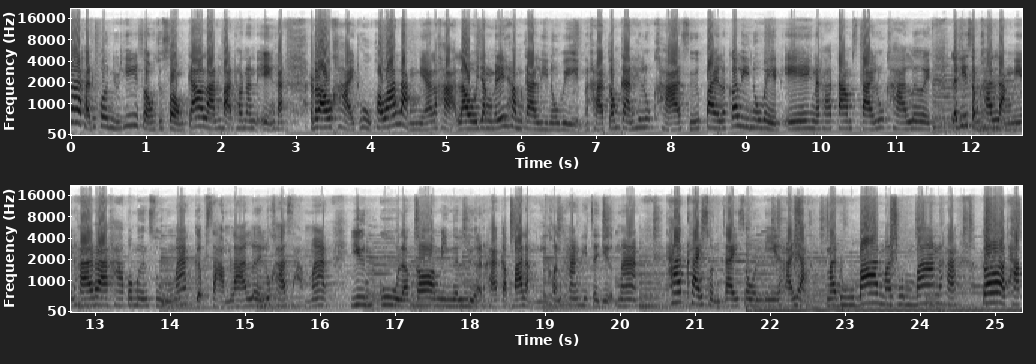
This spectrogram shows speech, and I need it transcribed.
มากๆค่ะทุกคนอยู่ที่ 2.29 ล้านบาทเท่านั้นเองค่ะ เราขายถูกเพราะว่าหลังนี้แหละค่ะ เรายังไม่ได้ทำการรีโนเวทนะคะ ต้องการให้ลูกค้าซื้อไปแล้วก็รีโนเวทเองนะคะ ตามสไตล์ลูกค้าเลย และที่สำคัญหลังนี้นะคะ ราคาประเมินสูงมากเกือบ 3 ล้านเลยลูกค้าสามารถยืนกู้แล้วก็มีเงินเหลือนะคะกับบ้านหลังนี้ค่อนข้างที่จะเยอะมาก ถ้าใครสนใจโซนนี้นะคะ อยากมาดูบ้านมาชมบ้านนะคะ ก็ทัก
